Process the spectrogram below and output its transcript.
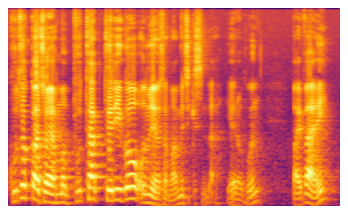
구독과 좋아요 한번 부탁드리고 오늘 영상 마무리 짓겠습니다. 여러분, 바이바이.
